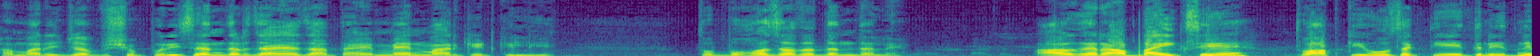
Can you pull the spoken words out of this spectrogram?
हमारी जब शिवपुरी से अंदर जाया जाता है मेन मार्केट के लिए तो बहुत ज़्यादा दंदल है। अगर आप बाइक से हैं तो आपकी हो सकती है इतनी इतनी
